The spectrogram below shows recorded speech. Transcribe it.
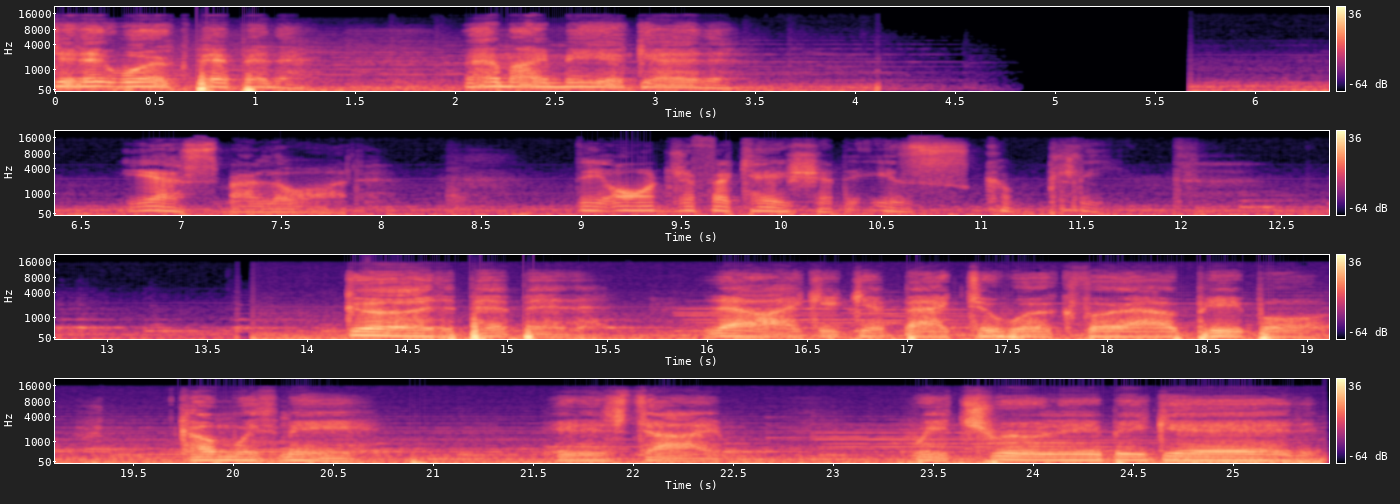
did it work, Pippin? Am I me again? Yes, my lord. The orangification is complete. Good, Pippin. Now I can get back to work for our people. Come with me. It is time. We truly begin.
